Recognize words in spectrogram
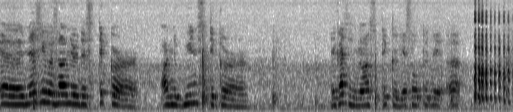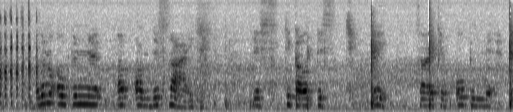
And Nessie was under the sticker, on the green sticker. I guess it's not a sticker, just open it up. I'm gonna open it up on this side. Just take out this tape so I can open it.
